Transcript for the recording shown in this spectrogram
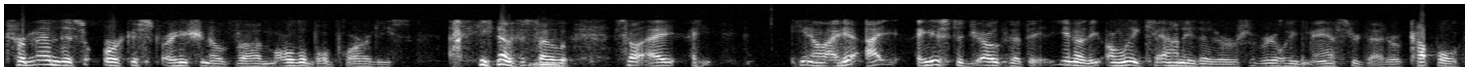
tremendous orchestration of uh, multiple parties. you know, so so I, I you know, I, I I used to joke that the you know the only county that has really mastered that are a couple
